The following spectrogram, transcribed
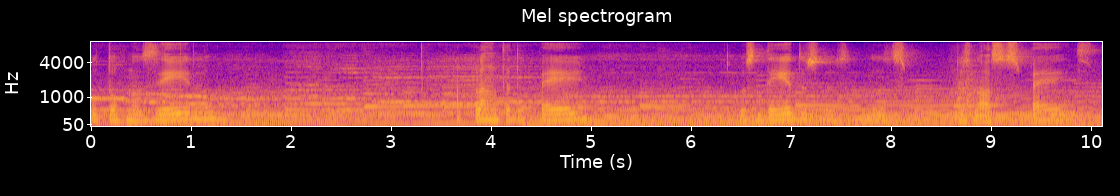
o tornozelo, a planta do pé, os dedos dos, dos, dos nossos pés.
